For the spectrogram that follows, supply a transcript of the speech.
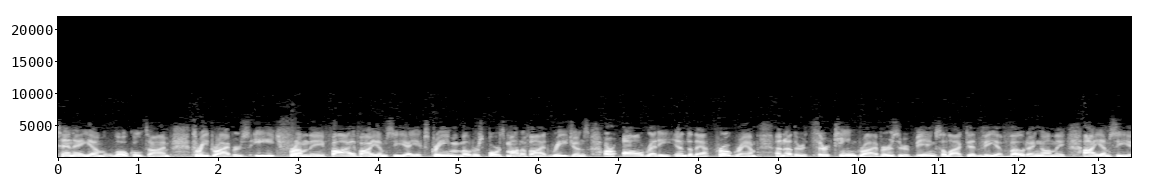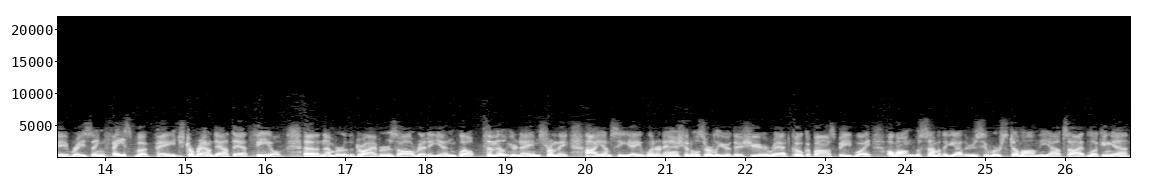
10 a.m. local time. Three drivers each each from the five IMCA Extreme Motorsports Modified regions are already into that program. Another 13 drivers are being selected via voting on the IMCA Racing Facebook page to round out that field. A number of the drivers already in, well, familiar names from the IMCA Winter Nationals earlier this year at Cocopah Speedway, along with some of the others who are still on the outside looking in.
